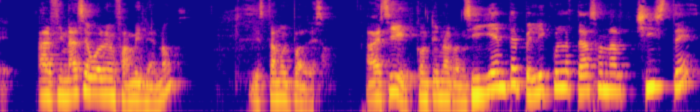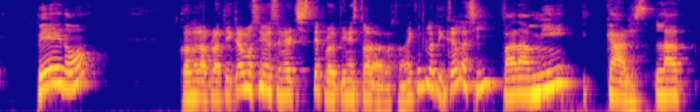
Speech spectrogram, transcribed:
eh, al final se vuelven familia, ¿no? Y está muy padre eso. A ver, sí, continúa con. Siguiente película te va a sonar chiste, pero cuando la platicamos sí me sonó chiste, pero tienes toda la razón. Hay que platicarla así. Para mí, Cars, la,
